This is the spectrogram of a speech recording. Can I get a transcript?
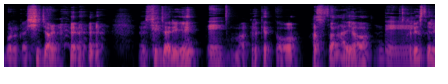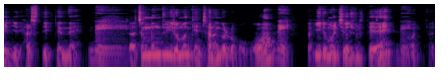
뭐랄까 시절 시절이 네. 막 그렇게 또 화수상하여 네. 그랬으려니 할 수도 있겠네. 네. 자, 정몽주 이름은 괜찮은 걸로 보고 네. 자, 이름을 지어줄 때 네. 어, 어,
